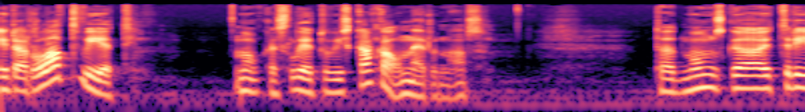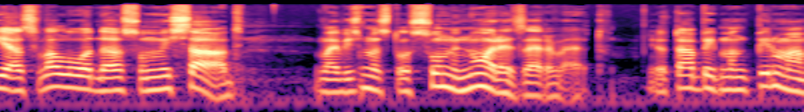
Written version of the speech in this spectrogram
ir ar latvieti, nu, kas lietuviski atkal nerunās, tad mums gāja trijās valodās un visādi, lai vismaz to suni norezervētu. Jo tā bija mana pirmā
